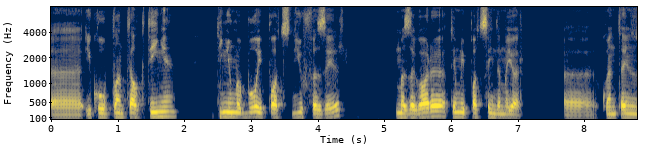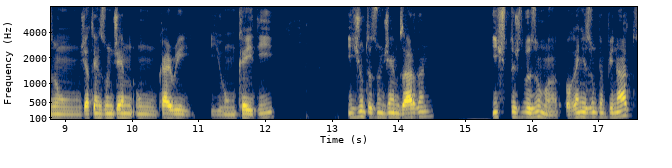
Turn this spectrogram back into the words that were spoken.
uh, e com o plantel que tinha, tinha uma boa hipótese de o fazer, mas agora tem uma hipótese ainda maior. Uh, quando tens um, já tens um, James, um Kyrie e um KD e juntas um James Harden, isto das duas uma, ou ganhas um campeonato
